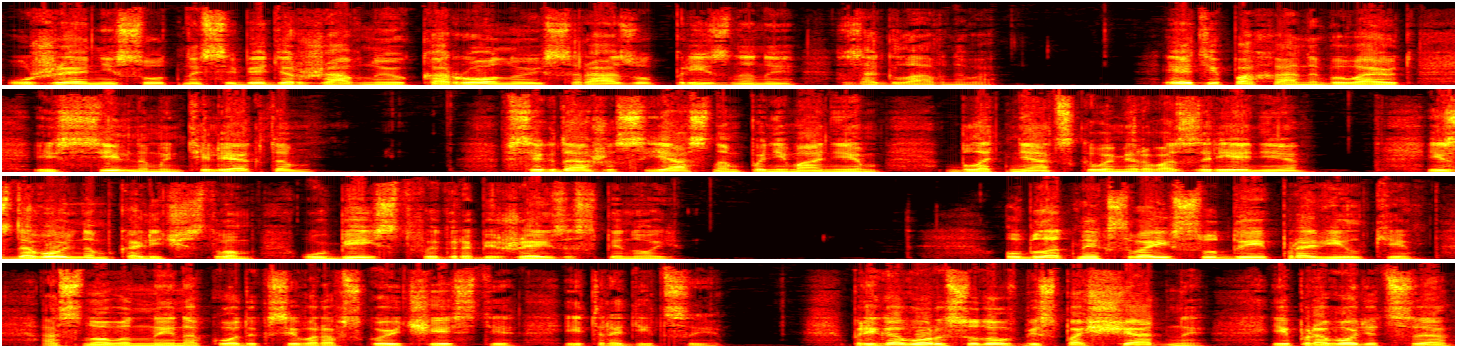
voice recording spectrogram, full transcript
уже несут на себе державную корону и сразу признаны за главного. Эти паханы бывают и с сильным интеллектом, всегда же с ясным пониманием блатняцкого мировоззрения и с довольным количеством убийств и грабежей за спиной. У блатных свои суды, провилки, основанные на кодексе воровской чести и традиции. Приговоры судов беспощадны и проводятся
